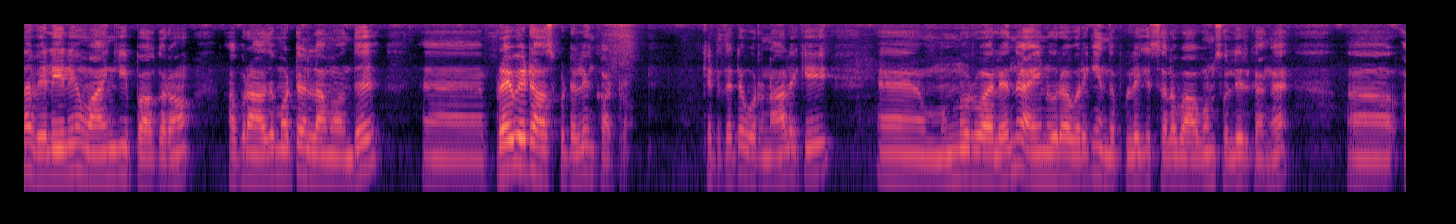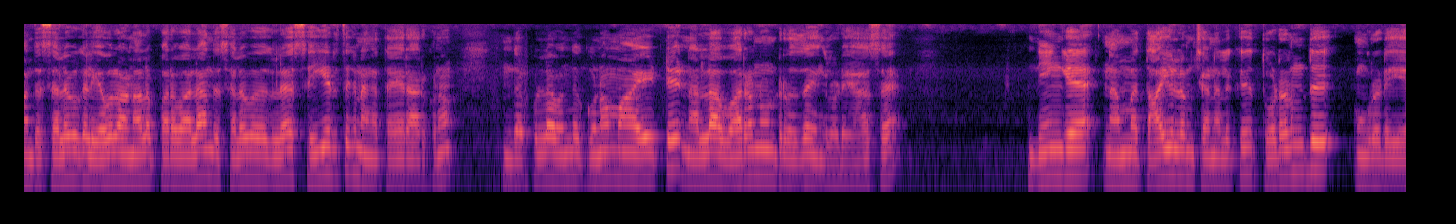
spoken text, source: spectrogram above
தான் வெளியிலையும் வாங்கி பார்க்குறோம் அப்புறம் அது மட்டும் இல்லாமல் வந்து ப்ரைவேட் ஹாஸ்பிட்டல்லையும் காட்டுறோம். கிட்டத்தட்ட ஒரு நாளைக்கு முந்நூறுரூவாயிலேருந்து ஐநூறுரூவா வரைக்கும் இந்த பிள்ளைக்கு செலவாகும்னு சொல்லியிருக்காங்க. அந்த செலவுகள் எவ்வளோ ஆனாலும் பரவாயில்ல. அந்த செலவுகளை செய்யறதுக்கு நாங்கள் தயாராக இருக்கிறோம் இந்த பிள்ளை வந்து குணமாயிட்டு நல்லா வரணுன்றது தான் எங்களுடைய ஆசை. நீங்கள் நம்ம தாயுள்ளம் சேனலுக்கு தொடர்ந்து உங்களுடைய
